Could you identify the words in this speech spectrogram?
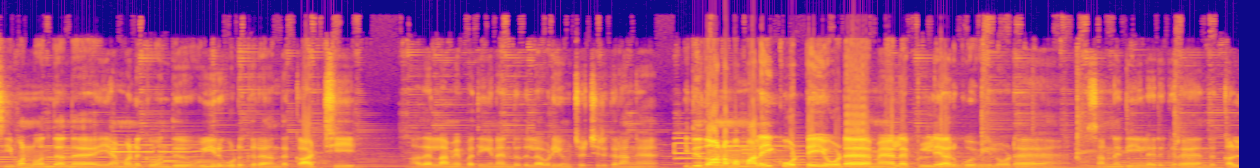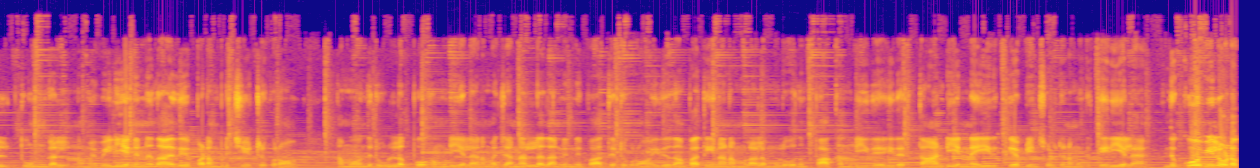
சிவன் வந்து அந்த யமனுக்கு வந்து உயிர் கொடுக்குற அந்த காட்சி அதெல்லாமே பார்த்திங்கன்னா இந்த இதில் வடிவமைச்சு வச்சுருக்கிறாங்க. இதுதான் நம்ம மலைக்கோட்டையோட மேலே பிள்ளையார் கோவிலோட சன்னதியில் இருக்கிற இந்த கல் தூண்கள். நம்ம வெளியே நின்று தான் இது படம் பிடிச்சிட்டு இருக்கிறோம். நம்ம வந்துட்டு உள்ளே போக முடியலை. நம்ம ஜன்னலில் தான் நின்று பார்த்துட்ருக்குறோம் இதுதான் பார்த்தீங்கன்னா நம்மளால் முழுவதும் பார்க்க முடியுது. இதை தாண்டி என்ன இருக்குது அப்படின்னு சொல்லிட்டு நமக்கு தெரியலை. இந்த கோவிலோட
